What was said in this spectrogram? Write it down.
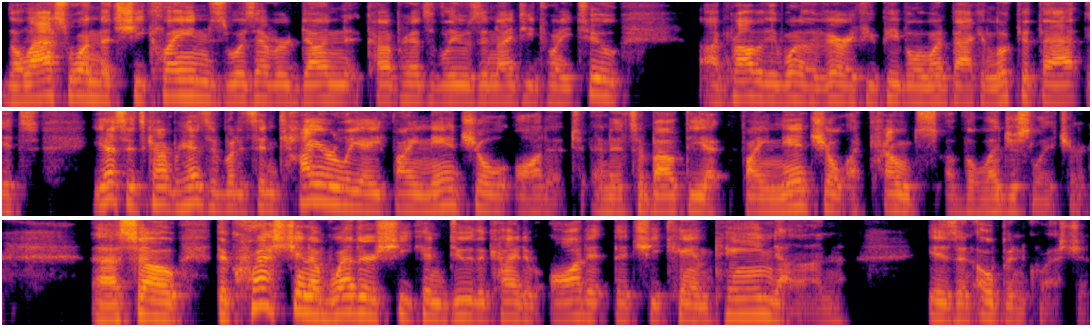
the last one that she claims was ever done comprehensively was in 1922. I'm probably one of the very few people who went back and looked at that. It's yes, it's comprehensive, but it's entirely a financial audit, and it's about the uh, financial accounts of the legislature. Uh, so the question of whether she can do the kind of audit that she campaigned on is an open question.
